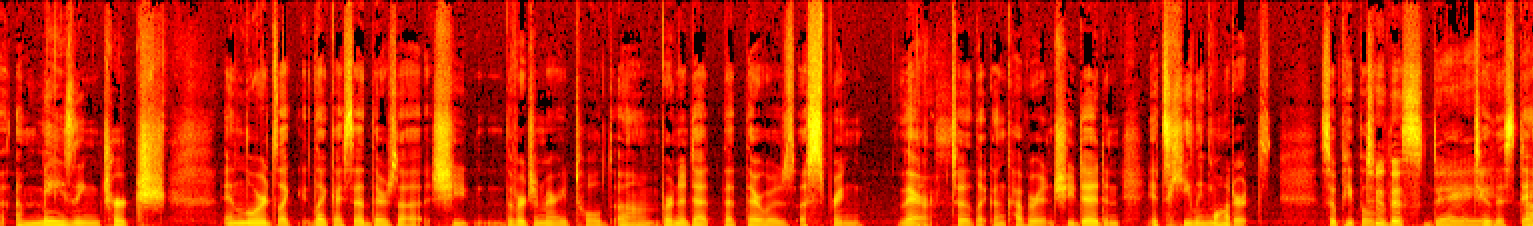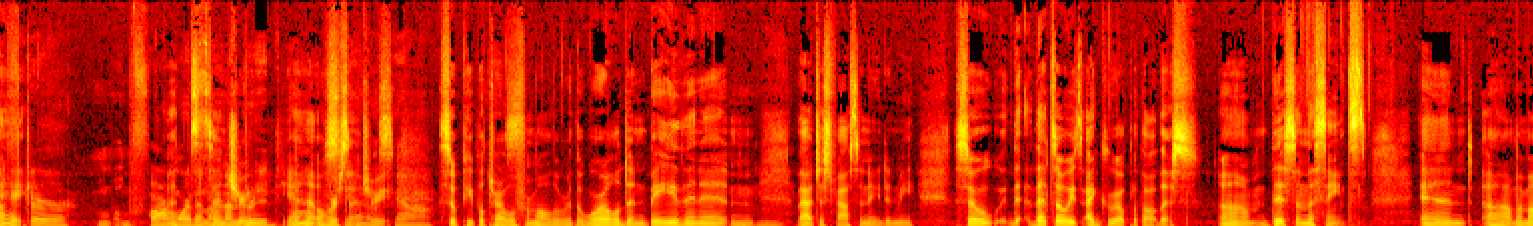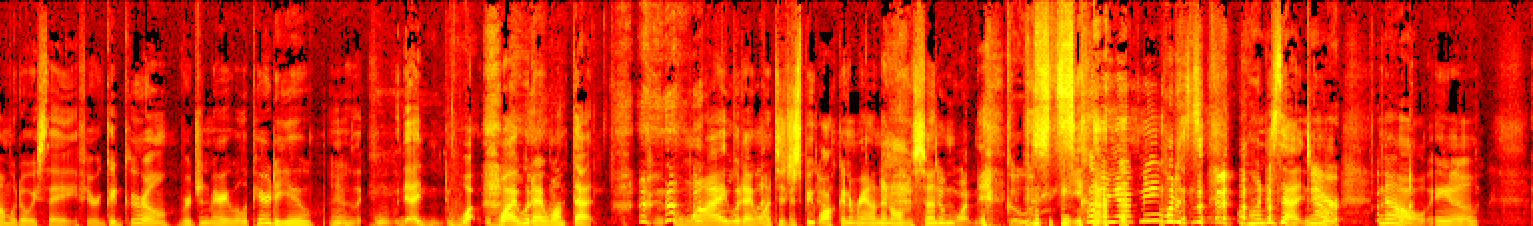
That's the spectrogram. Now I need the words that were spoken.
a amazing church in Lourdes. Like like I said, there's a she. The Virgin Mary told um, Bernadette that there was a spring there Yes. to like uncover it, and she did, and it's healing water. It's, so people To this day. To this day. After far more than a hundred. Yeah, years. over a Yes, century. yeah. so people travel Yes. from all over the world and bathe in it and Mhm. that just fascinated me. So th- that's always I grew up with all this, um, this and the saints, And uh, my mom would always say, "If you're a good girl, Virgin Mary will appear to you." And I was like, I- wh- "Why would I want that? Why would I want to just be walking around and all of a sudden don't want ghosts Yeah. coming at me. What is that? what is that? No, no, you know."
